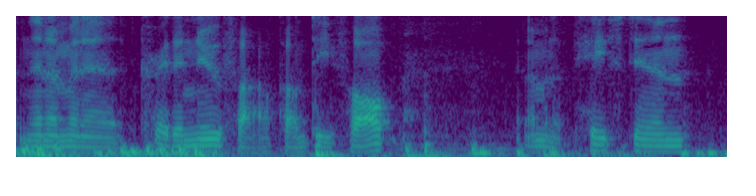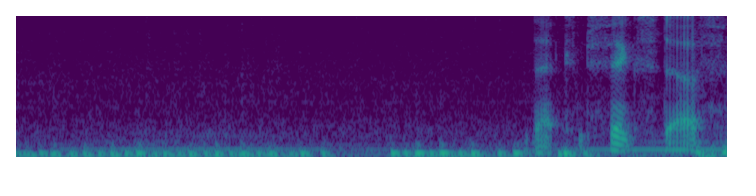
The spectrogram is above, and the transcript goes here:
And then I'm going to create a new file called default. And I'm going to paste in that config stuff.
